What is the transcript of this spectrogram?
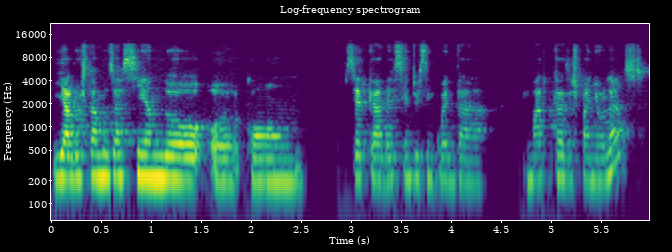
Ya lo estamos haciendo con cerca de 150 marcas españolas,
